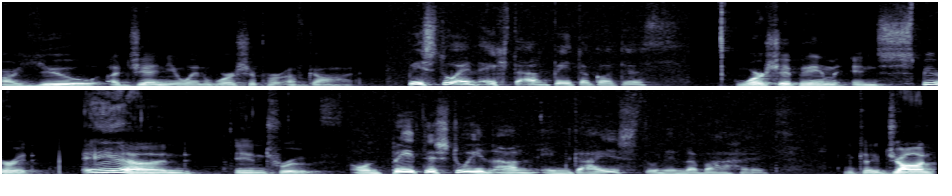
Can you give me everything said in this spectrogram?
Are you a genuine worshiper of God? Bist du ein echter Anbeter Gottes? Worship Him in spirit and in truth. Und betest du ihn an im Geist und in der Wahrheit? Okay, John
